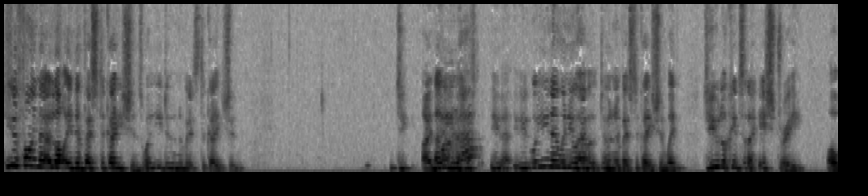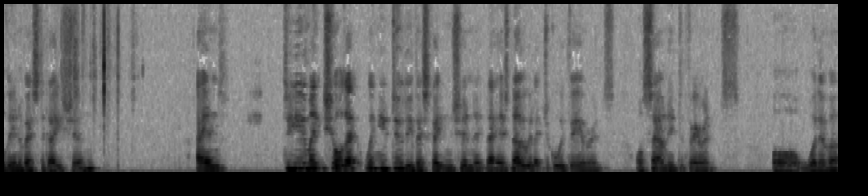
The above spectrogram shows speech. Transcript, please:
Do you find that a lot in investigations? When you do an investigation, do you, I know you have you, you well, you know when you have do an investigation. When do you look into the history of the investigation, and do you make sure that when you do the investigation that there is no electrical interference or sound interference or whatever?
